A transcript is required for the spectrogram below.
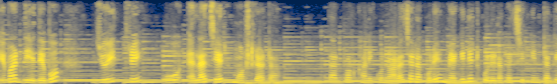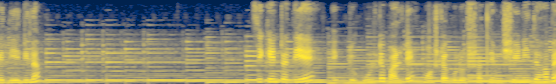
এবার দিয়ে দেব জয়িত্রী ও এলাচের মশলাটা। তারপর খানিকক্ষণ নাড়াচাড়া করে ম্যাগিনেট করে রাখা চিকেনটাকে দিয়ে দিলাম। চিকেনটা দিয়ে একটু উল্টে পাল্টে মশলাগুলোর সাথে মিশিয়ে নিতে হবে।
